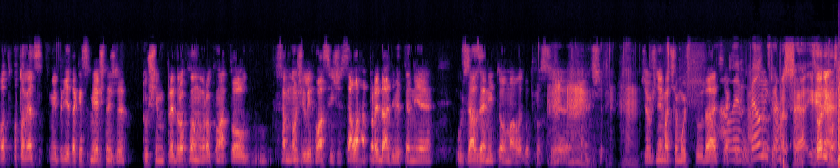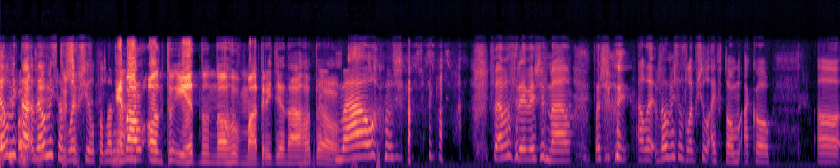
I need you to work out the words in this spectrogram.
O, o to viac mi príde také smiešne, že tuším pred rokom, rokom a pol sa množili hlasy, že Salaha predať, ve ten je už za Zenitom, alebo proste, že, že už nemá čo mužstvu dať. Ale ako, veľmi, sa, sorry, veľmi, sa, veľmi sa zlepšil, podľa mňa. Nemal on tu jednu nohu v Madride náhodou? Mal. Samozrejme, že mal. Počuj, ale veľmi sa zlepšil aj v tom, ako Uh,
